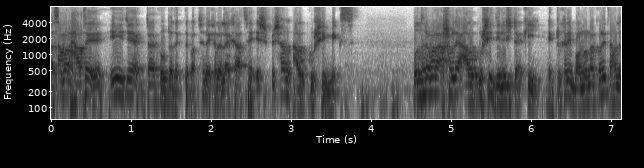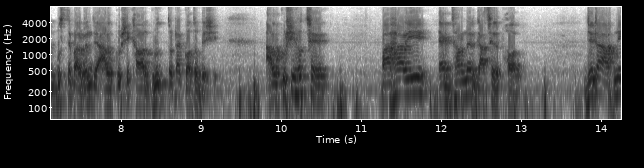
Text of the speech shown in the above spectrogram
আচ্ছা, আমার হাতে এই যে একটা কৌটা দেখতে পাচ্ছেন এখানে লেখা আছে স্পেশাল আলকুশি মিক্স বন্ধুরা আমার আসলে আলকুশি জিনিসটা কি? একটুখানি বর্ণনা করি তাহলে বুঝতে পারবেন যে আলকুশি খাওয়ার গুরুত্বটা কত বেশি। আলকুশি হচ্ছে পাহাড়ি এক ধরনের গাছের ফল যেটা আপনি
